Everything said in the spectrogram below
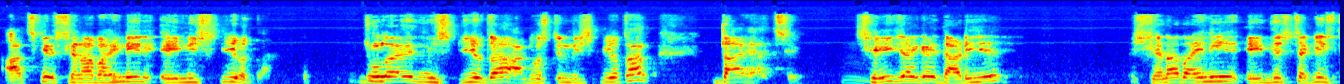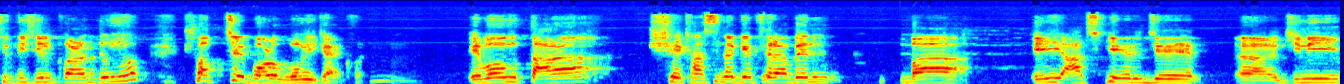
আজকের সেনাবাহিনীর এই নিষ্ক্রিয়তা জুলাইয়ের নিষ্ক্রিয়তা আগস্টের নিষ্ক্রিয়তার দায় আছে। সেই জায়গায় দাঁড়িয়ে সেনাবাহিনী এই দেশটাকে স্থিতিশীল করার জন্য সবচেয়ে বড় ভূমিকা এখন। এবং তারা শেখ হাসিনাকে ফেরাবেন বা এই আজকের যে আহ, যিনি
